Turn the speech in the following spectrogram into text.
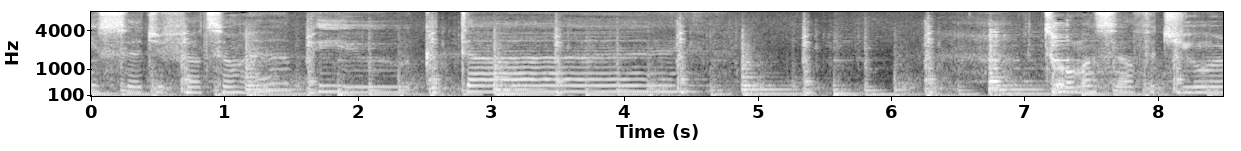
you said you felt so happy you could die. I told myself that you were.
